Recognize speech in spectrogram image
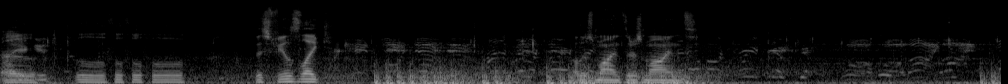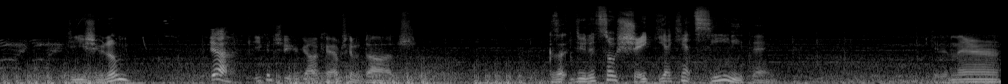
Oh, Uh, good. oof, oof, oof, oof. This feels like. Oh, there's mines. There's mines. Can you shoot him? Yeah, you can shoot your gun. Okay, I'm just gonna dodge. Cause, uh, dude, it's so shaky. I can't see anything. Get in there.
